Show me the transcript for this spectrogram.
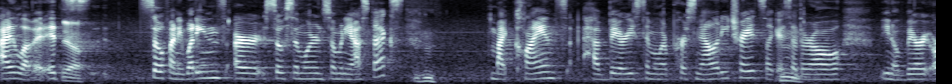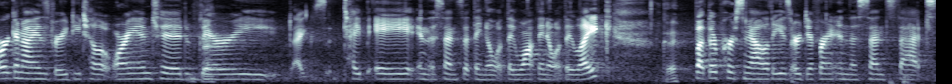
I love it. It's Yeah. so funny. Weddings are so similar in so many aspects, Mm-hmm. my clients have very similar personality traits. Like I mm. said, they're all, you know, very organized, very detail oriented, okay. very type A in the sense that they know what they want, they know what they like. Okay. But their personalities are different in the sense that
